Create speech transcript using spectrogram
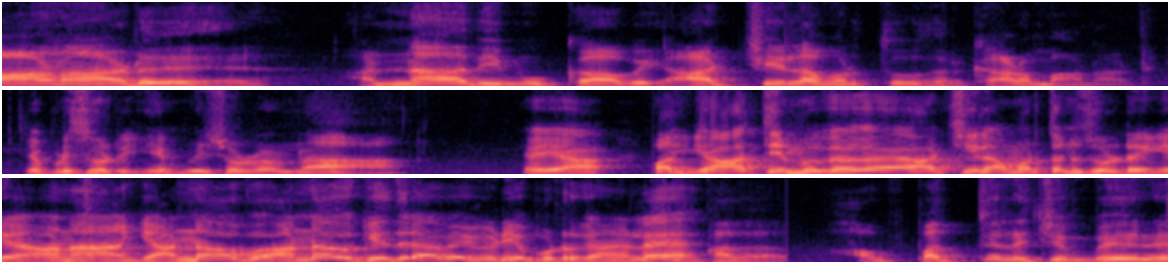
மாநாடு அதிமுகவை ஆட்சியில் அமர்த்துவதற்கான மாநாடு. எப்படி சொல்கிறீங்க எப்படி சொல்றேன்னா ஐயா நீங்க அதிமுக ஆட்சியில் அமர்த்தன்னு சொல்றீங்க. ஆனா அங்க அண்ணா அண்ணாவுக்கு எதிராகவே வீடியோ போட்டிருக்காங்கல்ல? அவ் பத்து லட்சம் பேர்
